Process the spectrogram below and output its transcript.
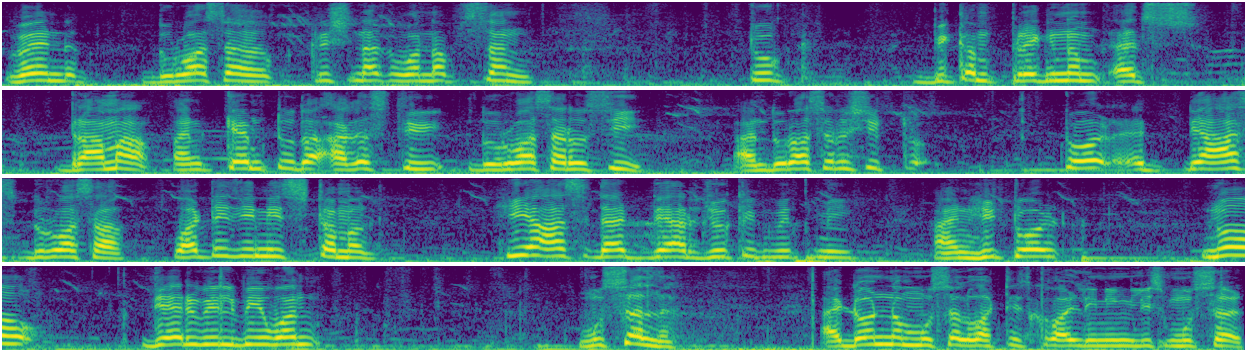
when Durvasa, Krishna's one of son, took become pregnant as drama and came to the Agasti Durvasa Rishi, and Durvasa Rishi told they asked Durvasa what is in his stomach. He asked that they are joking with me, and he told, no, there will be one musal. I don't know musal what is called in English musal.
